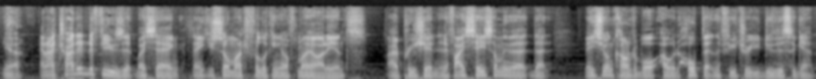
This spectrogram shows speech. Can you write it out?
Yeah. And I try to diffuse it by saying, "Thank you so much for looking out for my audience. I appreciate it. And if I say something that that makes you uncomfortable, I would hope that in the future you do this again."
